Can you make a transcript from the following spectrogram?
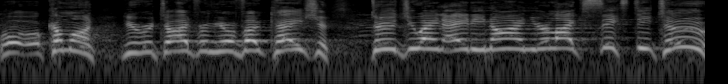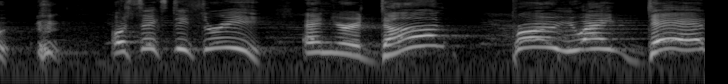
Well, oh, come on, you retired from your vocation. Dude, you ain't 89, you're like 62 or 63, and you're done? Bro, you ain't dead.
